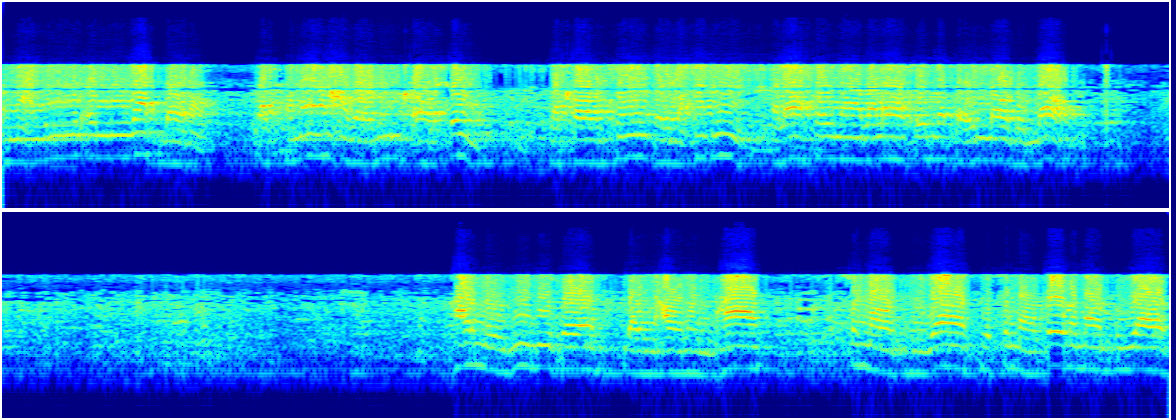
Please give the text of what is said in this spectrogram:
ومعلوم الأمنيات دورة والسماء عذاب خالقون والخالقون الرحمن فلا حول ولا قوة إلا بالله موجودی که در این عالم هست چه مادیات و چه نافوق مادیات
